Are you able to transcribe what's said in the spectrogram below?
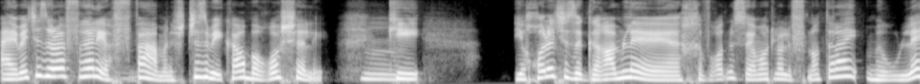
האמת שזה לא הפריע לי אף פעם, אני חושבת שזה בעיקר בראש שלי. Mm. כי יכול להיות שזה גרם לחברות מסוימות לא לפנות אליי, מעולה.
